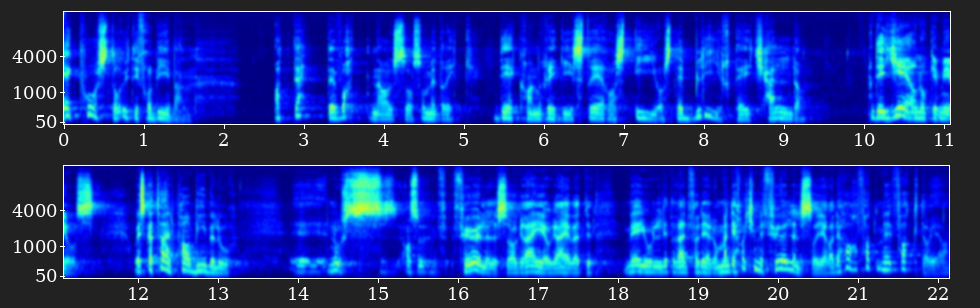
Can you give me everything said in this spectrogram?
Jeg påstår ut ifra Bibelen at dette vannet altså, som vi drikker, det kan registreres i oss. Det blir til ei kjelde. Det gjør noe med oss. Og Jeg skal ta et par bibelord. Eh, Nå, altså, følelser og greier og greier, vet du. Vi er jo litt redd for det, men det har ikke med følelser å gjøre. Det har med fakta å gjøre.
